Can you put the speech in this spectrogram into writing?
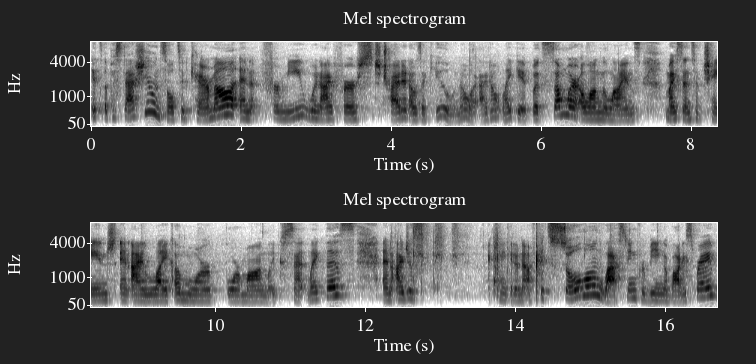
It's a pistachio and salted caramel and for me when I first tried it I was like ew no I don't like it but somewhere along the lines my scents have changed and I like a more gourmand like scent like this and I just I can't get enough. It's so long lasting for being a body spray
